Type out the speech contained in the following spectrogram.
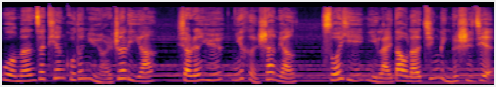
我们在天国的女儿这里呀。小人鱼，你很善良，所以你来到了精灵的世界。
